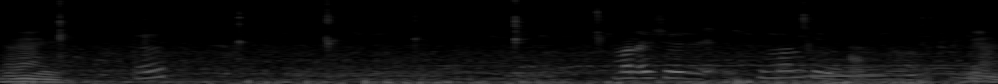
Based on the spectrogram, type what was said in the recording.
হুম। হুম? মানুষের সমান কেন হুম।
